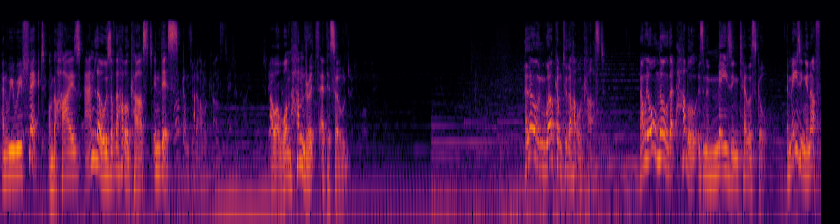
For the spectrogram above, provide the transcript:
and we reflect on the highs and lows of the Hubblecast in this, our 100th episode. Hello and welcome to the Hubblecast. Now we all know that Hubble is an amazing telescope. Amazing enough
